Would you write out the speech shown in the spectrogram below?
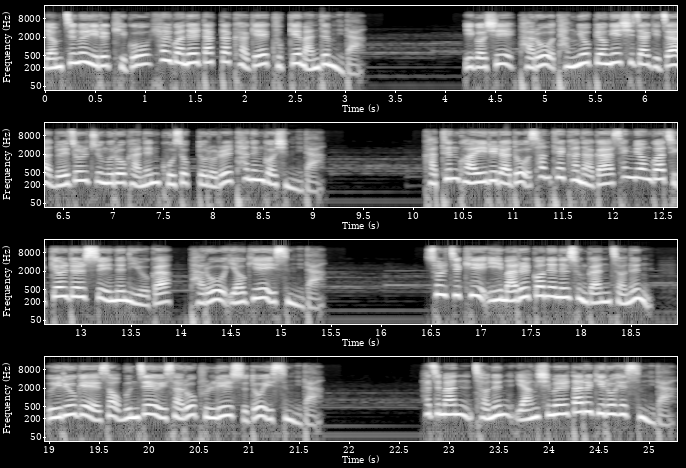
염증을 일으키고 혈관을 딱딱하게 굳게 만듭니다. 이것이 바로 당뇨병의 시작이자 뇌졸중으로 가는 고속도로를 타는 것입니다. 같은 과일이라도 선택 하나가 생명과 직결될 수 있는 이유가 바로 여기에 있습니다. 솔직히 이 말을 꺼내는 순간 저는 의료계에서 문제의사로 불릴 수도 있습니다. 하지만 저는 양심을 따르기로 했습니다.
